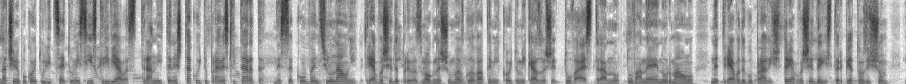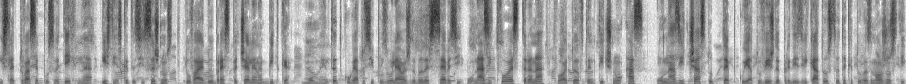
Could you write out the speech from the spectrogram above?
начина по който лицето ми се изкривява, странните неща, които правя с китарата, не са конвенционални. Трябваше да превъзмогна шума в главата ми, който ми казваше това е странно, това не е нормално, не трябва да го правиш. Трябваше да изтърпя този шум и след това се посветих на истинската си същност. Това е добре спечелена битка. Моментът, когато си позволяваш да бъдеш себе си. Унази твоя страна, твоето автентично аз. Унази част от теб, която вижда предизвикателствата като възможности.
